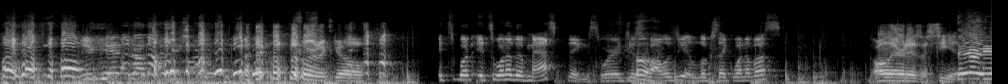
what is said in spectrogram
I don't know. You can't I don't drop know. I don't know where to go. It's one. It's one of the mask things where it just Oh. follows you. It looks like one of us. Oh, there it is. I see it. There he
